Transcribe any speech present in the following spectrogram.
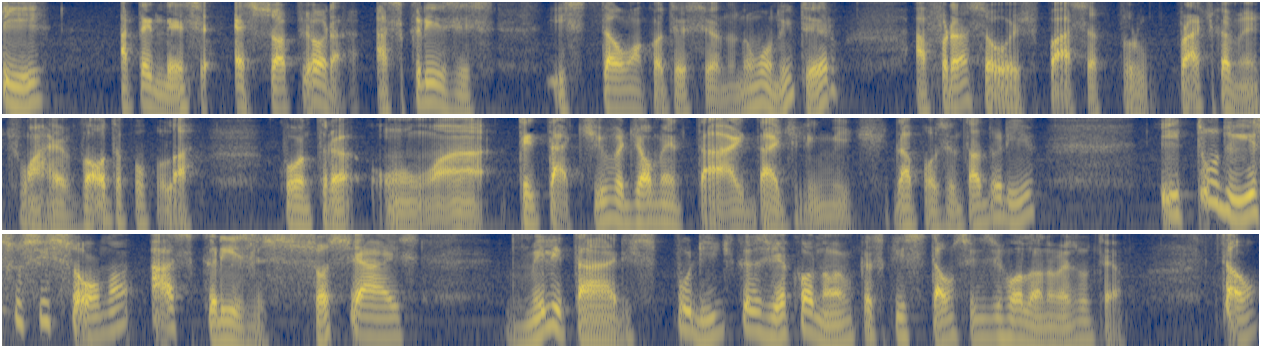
e a tendência é só piorar. As crises estão acontecendo no mundo inteiro. A França hoje passa por praticamente uma revolta popular contra uma tentativa de aumentar a idade limite da aposentadoria, e tudo isso se soma às crises sociais, militares, políticas e econômicas que estão se desenrolando ao mesmo tempo. Então,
